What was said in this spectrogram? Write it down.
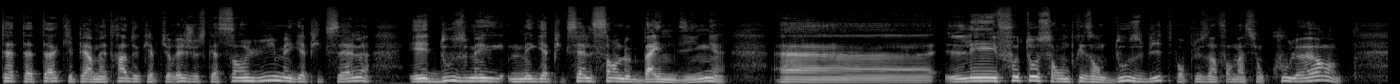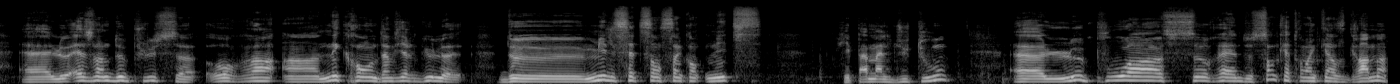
ta, qui permettra de capturer jusqu'à 108 mégapixels et 12 mégapixels sans le binding. Euh, les photos seront prises en 12 bits pour plus d'informations couleur. Euh, le S22 Plus aura un écran d'un virgule de 1750 nits, qui est pas mal du tout. Euh, le poids serait de 195 grammes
